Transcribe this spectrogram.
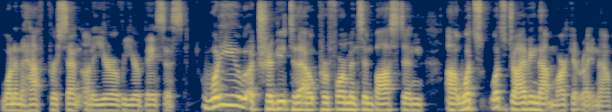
one and a half percent on a year over year basis. What do you attribute to the outperformance in Boston? Uh, what's what's driving that market right now?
